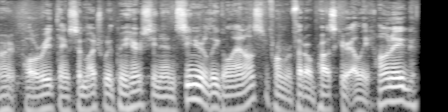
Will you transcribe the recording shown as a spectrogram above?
All right, Paula Reid, thanks so much. With me here, CNN senior legal analyst and former federal prosecutor Elie Honig.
